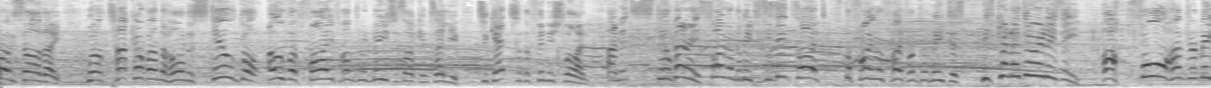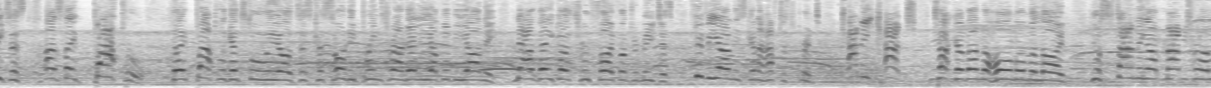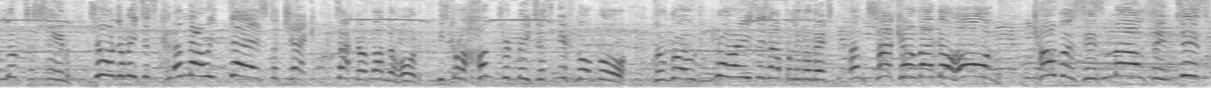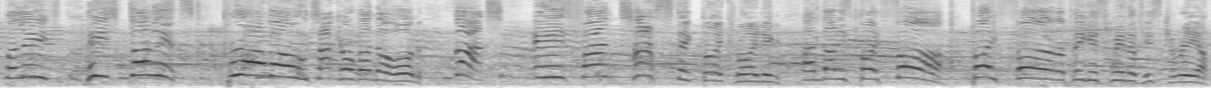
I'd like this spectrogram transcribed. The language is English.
close are they? Well, Taco van der Hoorn has still got over 500 metres, I can tell you, to get to the finish line. And it's still, there he is, 500 metres. He's inside the final 500 metres. He's going to do it, is he? Ah, oh, 400 metres as they battle. They battle against all the odds as Consonni brings round Elia Viviani. Now they go through 500 metres. Viviani's going to have to sprint. He catch Taco van der Hoorn on the line? You're standing up, Matron. I look to see him. 200 metres, and now he dares to check Taco van der Hoorn. He's got 100 metres, if not more. The road rises up a little bit, and Taco van der Hoorn covers his mouth in disbelief. He's done it! Bravo, Taco van der Hoorn! That is fantastic bike riding, and that is by far, by far the biggest win of his career.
